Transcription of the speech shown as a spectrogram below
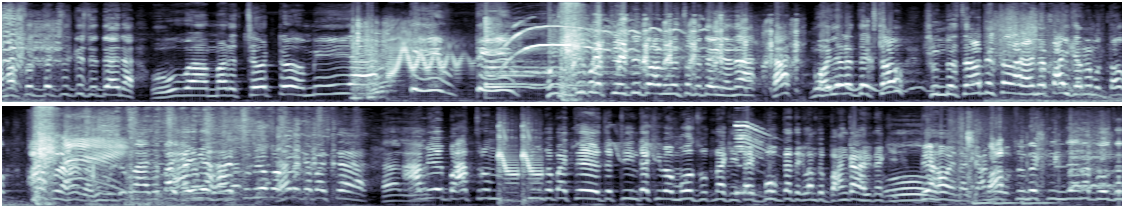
আমার তো দেখতে কিছু দেয় না। ও আমার ছোট মিয়া। আমি তোকে দেই না না? হ্যাঁ? মহিলারা দেখছাও সুন্দর চেহারা দেখছাও আয় না পাইখানা মতাও। আসলে হ্যাঁ আমি এই বাথরুম পাইতে যে টিনটা কিবা মজবুত নাকি তাই বোগদা দেখলাম তো বাঙ্গা হারি নাকি বে হয় নাকি আমি বাথরুমে টিন দেয় না পারবে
